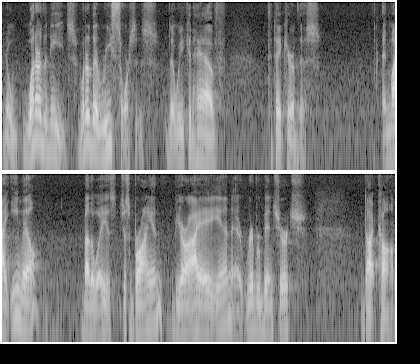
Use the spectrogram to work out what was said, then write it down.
you know, what are the needs? What are the resources that we can have to take care of this. And my email, by the way, is just Brian, B R I A N, at riverbendchurch.com.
